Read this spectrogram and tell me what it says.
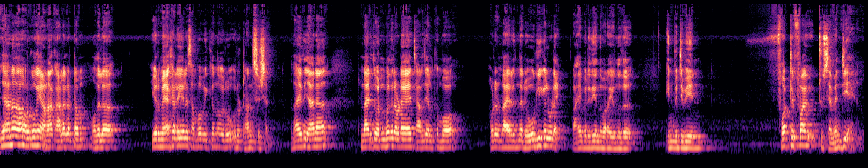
ഞാൻ ഓർക്കുകയാണ് ആ കാലഘട്ടം മുതൽ ഈ ഒരു മേഖലയിൽ സംഭവിക്കുന്ന ഒരു ഒരു ട്രാൻസിഷൻ അതായത് ഞാൻ രണ്ടായിരത്തി ഒൻപതിൽ അവിടെ ചാർജ് ഏൽക്കുമ്പോൾ അവിടെ ഉണ്ടായിരുന്ന രോഗികളുടെ പ്രായപരിധി എന്ന് പറയുന്നത് in between forty five to seventy ആയിരുന്നു.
